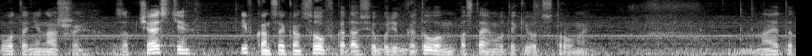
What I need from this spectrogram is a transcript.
Вот они наши запчасти. И в конце концов, когда все будет готово, мы поставим вот такие вот струны на этот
